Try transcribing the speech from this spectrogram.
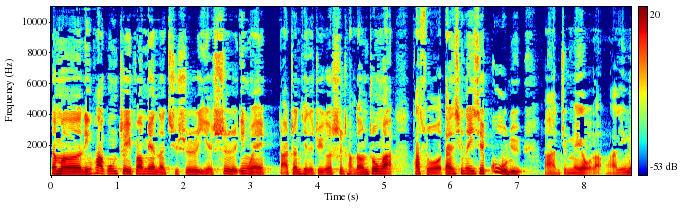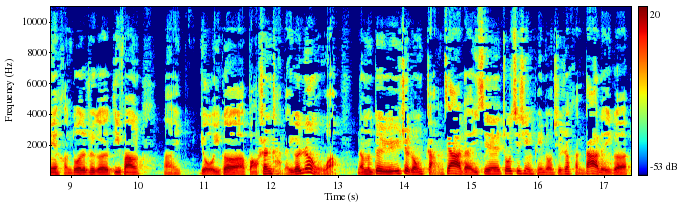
那么磷化工这一方面呢，其实也是因为啊，整体的这个市场当中啊，它所担心的一些顾虑啊就没有了啊，因为很多的这个地方啊，有一个保生产的一个任务啊。那么对于这种涨价的一些周期性品种，其实很大的一个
